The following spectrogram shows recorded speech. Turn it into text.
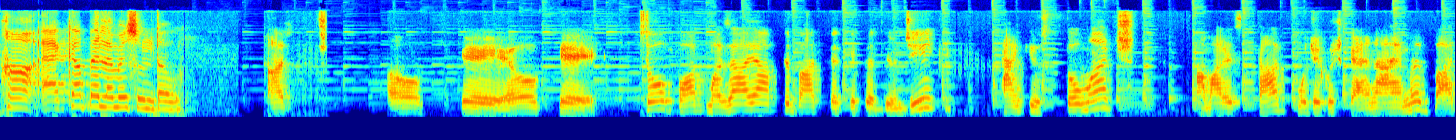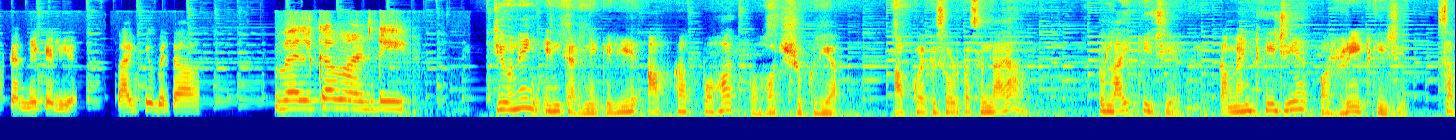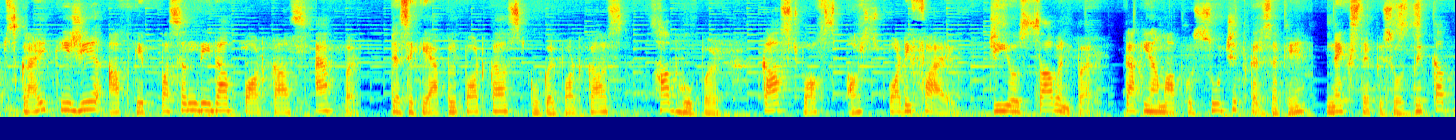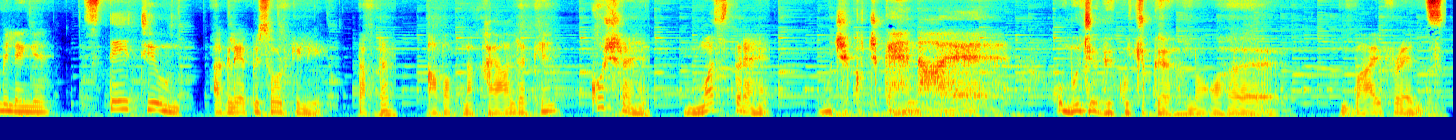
हाँ एका पहला मैं सुनता हूँ। अच्छा ओके ओके। तो बहुत मज़ा आया आपसे बात करके Pradyun ji. Thank you so much हमारे साथ मुझे कुछ कहना है मैं बात करने के लिए। थैंक यू बेटा। वेलकम आंटी ट्यूनिंग इन करने के लिए आपका बहुत बहुत शुक्रिया। आपको एपिसोड पसंद आया? तो लाइक कीजिए कमेंट कीजिए और रेट कीजिए। सब्सक्राइब कीजिए आपके पसंदीदा पॉडकास्ट ऐप पर जैसे कि Apple podcast Google podcast Hubhopper Castbox और स्पॉटिफाई जियो सावन पर, ताकि हम आपको सूचित कर सकें नेक्स्ट एपिसोड में कब मिलेंगे। स्टे ट्यून अगले एपिसोड के लिए। तब तक आप अपना ख्याल रखें, खुश रहें, मस्त रहें। मुझे कुछ कहना है। मुझे भी कुछ कहना है। Bye friends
